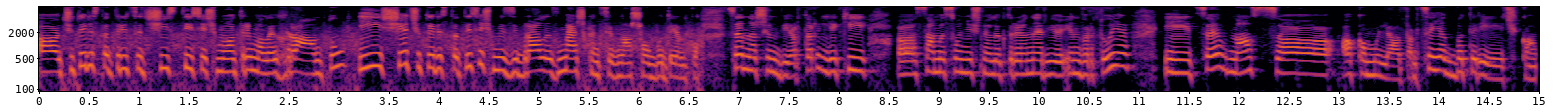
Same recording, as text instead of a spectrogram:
А 436 тисяч ми отримали гранту, і ще 400 тисяч ми зібрали з мешканців нашого будинку. Це наш інвертор, який е, саме сонячну електроенергію інвертує, і це в нас е, акумулятор. Це як батареєчка.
